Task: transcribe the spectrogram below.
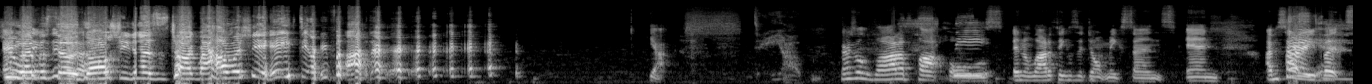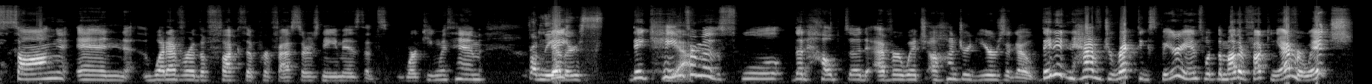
two episodes. All she does is talk about how much she hates Harry Potter. Yeah. Damn. There's a lot of plot See? holes and a lot of things that don't make sense. And I'm sorry, I- but Song and whatever the fuck the professor's name is that's working with him, From the They- others. they came Yeah. from a school that helped an Everwitch a hundred years ago. They didn't have direct experience with the motherfucking Everwitch.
